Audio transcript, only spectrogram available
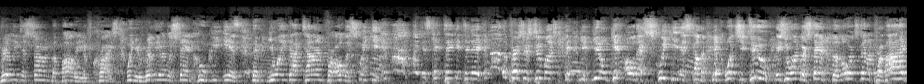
really discern the body of Christ, when you really understand who He is, then you ain't got time for all the squeaky. "Ah, I just can't take today. Ah, the pressure's too much. You, you don't get all that squeakiness coming. What you do is you understand the Lord's going to provide.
